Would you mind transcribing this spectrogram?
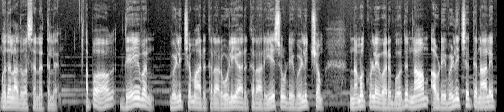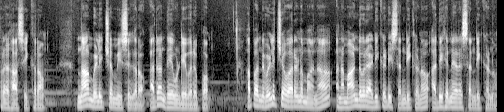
முதலாவது வசனத்தில். அப்போது தேவன் வெளிச்சமாக இருக்கிறார் ஒளியாக இருக்கிறார் இயேசுடைய வெளிச்சம் நமக்குள்ளே வரும்போது நாம் அவருடைய வெளிச்சத்தினாலே பிரகாசிக்கிறோம். நாம் வெளிச்சம் வீசுகிறோம். அதுதான் தேவனுடைய விருப்பம். அப்போ அந்த வெளிச்சம் வரணுமானா நம்ம ஆண்டவரை அடிக்கடி சந்திக்கணும் அதிக நேரம் சந்திக்கணும்.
